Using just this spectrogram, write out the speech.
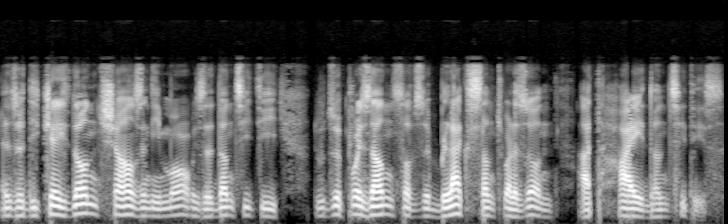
and the decays don't change anymore with the density due to the presence of the black central zone at high densities.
